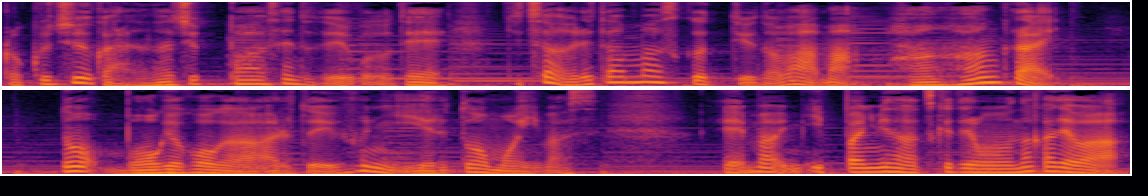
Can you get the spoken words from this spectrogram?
60から70%ということで実はウレタンマスクっていうのはまあ半々くらいの防御効果があるというふうに言えると思います。えー、まあ、一般に皆さんがつけているものの中では、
